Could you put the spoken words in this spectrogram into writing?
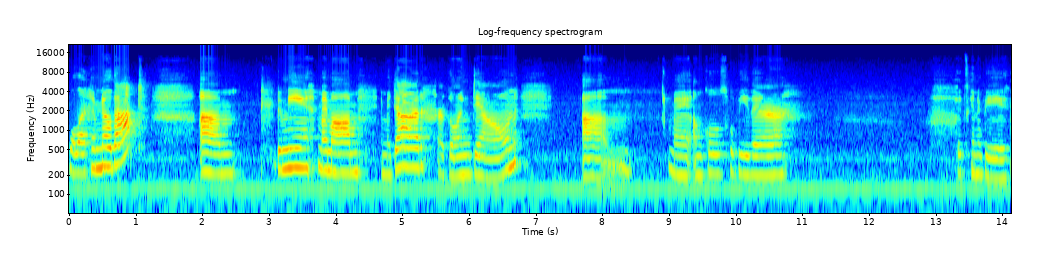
will let him know that. Um, but me, my mom, and my dad are going down. Um, my uncles will be there. It's gonna be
